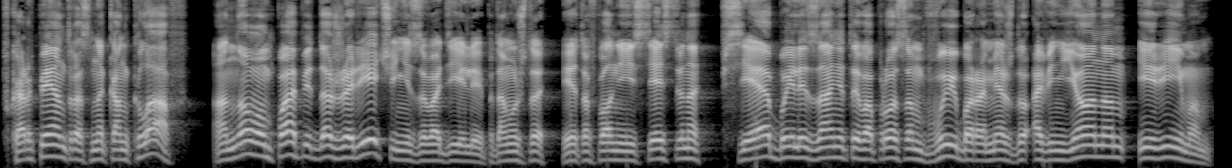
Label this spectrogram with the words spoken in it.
в Карпентрос на конклав, о новом папе даже речи не заводили, потому что, и это вполне естественно, все были заняты вопросом выбора между Авиньоном и Римом.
